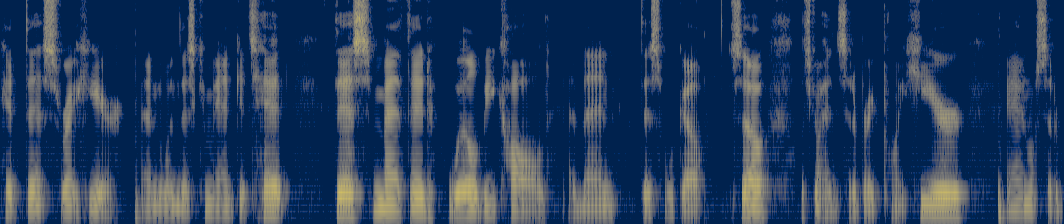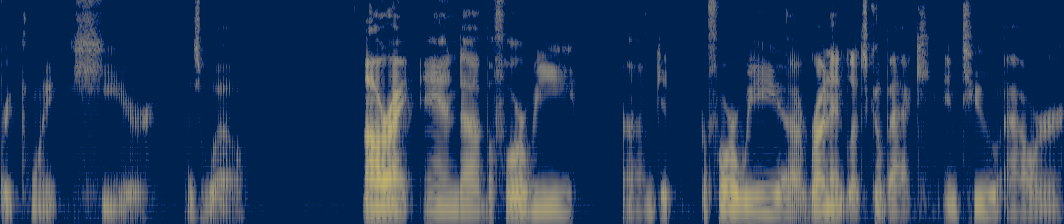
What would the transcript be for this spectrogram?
hit this right here. And when this command gets hit, this method will be called, and then this will go. So let's go ahead and set a breakpoint here, and we'll set a breakpoint here as well. All right, and uh, before we um, get before we uh, run it, let's go back into our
